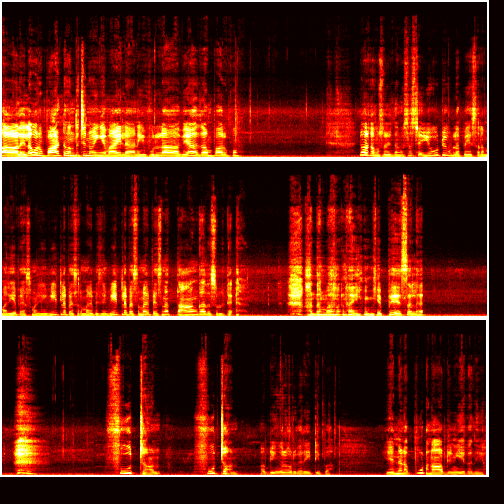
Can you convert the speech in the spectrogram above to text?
காலையில் ஒரு பாட்டு வந்துச்சுன்னு வைங்க வாயில். அன்றைக்கி ஃபுல்லாகவே அதுதான்ப்பா இருக்கும். இன்னொருத்தவங்க சொல்லியிருந்தாங்க சிஸ்டர் யூடியூப்பில் பேசுகிற மாதிரியே பேச மாட்டேங்க வீட்டில் பேசுகிற மாதிரி பேசுகிறேன் வீட்டில் பேசுகிற மாதிரி பேசினா தாங்காத சொல்லிட்டேன். அந்த மாதிரிலாம் நான் இங்கே பேசலை. ஃபூட்டான் ஃபூட்டான் அப்படிங்கிற ஒரு வெரைட்டிப்பா. என்னடா பூட்டானா அப்படின்னு கேட்காதீங்க.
